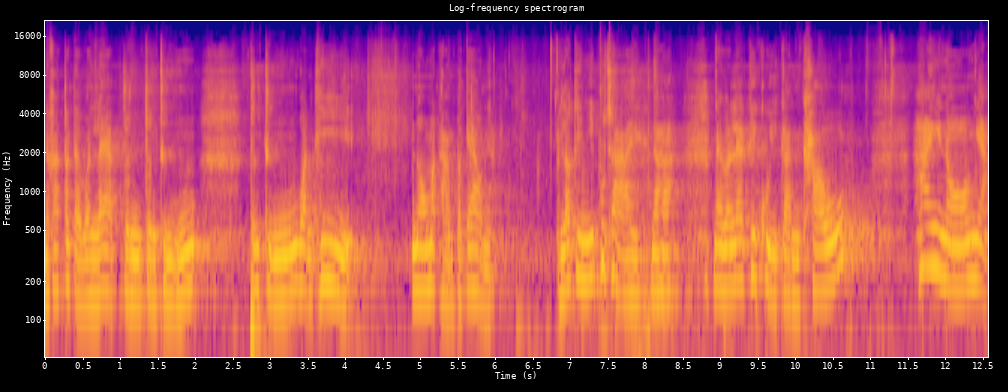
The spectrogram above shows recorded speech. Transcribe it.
นะคะ ตั้งแต่วันแรกจนจนถึงจนถึงวันที่น้องมาถามป้าแก้วเนี่ย แล้วทีนี้ผู้ชายนะคะ ในวันแรกที่คุยกันเขาให้น้องเนี่ย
